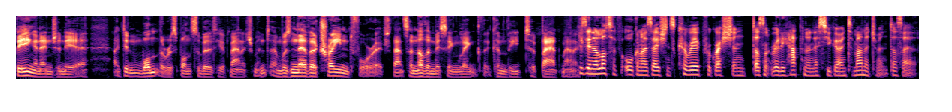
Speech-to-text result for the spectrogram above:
being an engineer. I didn't want the responsibility of management and was never trained for it. That's another missing link that can lead to bad management. Because in a lot of organisations, career progression doesn't really happen unless you go into management, does it?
